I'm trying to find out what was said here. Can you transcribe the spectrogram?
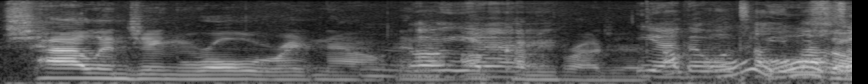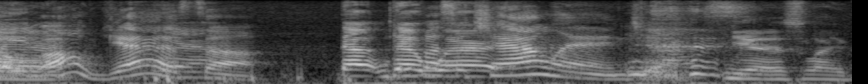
challenging role right now in Oh, an yeah. upcoming project. Yeah, that we'll tell you Ooh, about So- later. oh yes, Yeah. uh, that give us a challenge. Yes. Yeah, it's like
